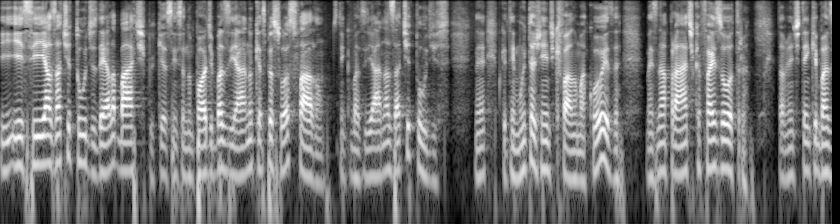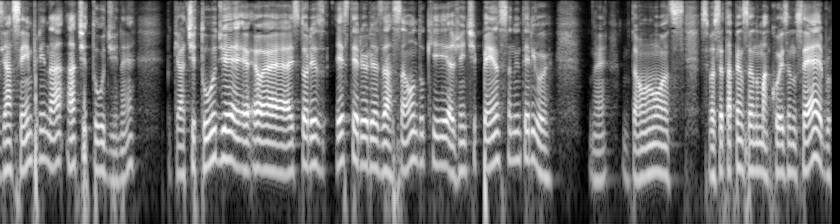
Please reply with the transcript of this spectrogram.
e, e, se as atitudes dela bate, porque assim você não pode basear no que as pessoas falam, você tem que basear nas atitudes, né? Porque tem muita gente que fala uma coisa, mas na prática faz outra. Então a gente tem que basear sempre na atitude, né? Porque a atitude é, é, é a exteriorização do que a gente pensa no interior. Né? Então, se você está pensando uma coisa no cérebro,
